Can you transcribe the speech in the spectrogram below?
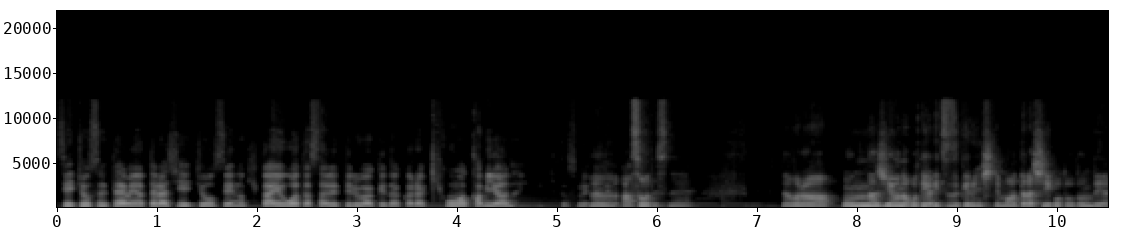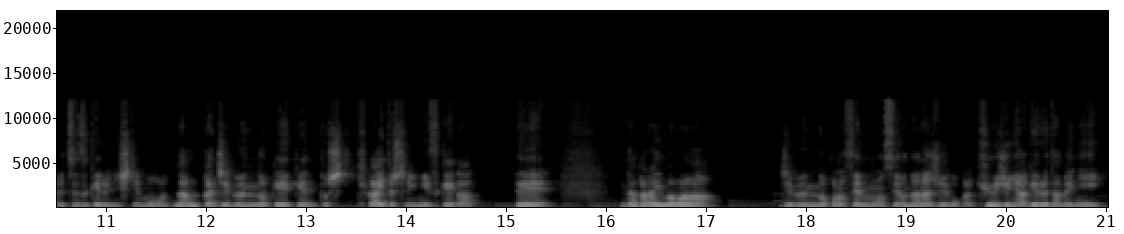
成長するために新しい挑戦の機会を渡されてるわけだから、基本は噛み合わないよね、きっとそれって。うん、あ、そうですね。だから、同じようなことやり続けるにしても、新しいことをどんどんやり続けるにしても、なんか自分の経験とし、機会としての意味付けがあって、だから今は自分のこの専門性を75から90に上げるために、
